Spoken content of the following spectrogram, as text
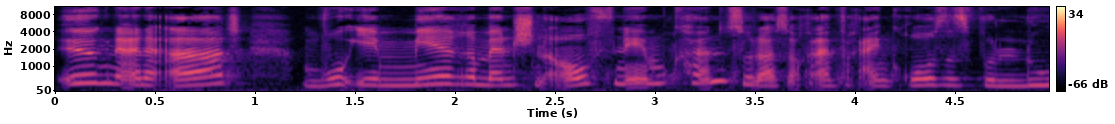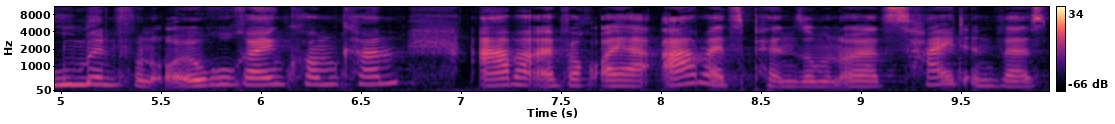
irgendeine Art, wo ihr mehrere Menschen aufnehmen könnt, sodass auch einfach ein großes Volumen von Euro reinkommen kann, aber einfach euer Arbeitspensum und euer Zeitinvest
